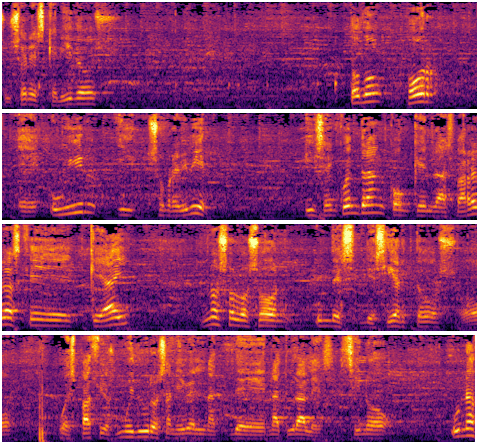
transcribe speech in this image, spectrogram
sus seres queridos, todo por eh, huir y sobrevivir. Y se encuentran con que las barreras que, que hay no solo son un des- desiertos o, espacios muy duros a nivel na- de naturales, sino una,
